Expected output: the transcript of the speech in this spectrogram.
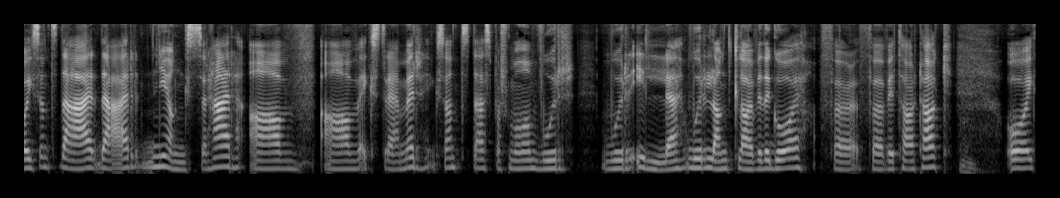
Og det er, det, er, nyanser her av, av ekstremer. Det er spørsmål om hvor, hvor, ille Hvor langt lar vi det gå før, før vi tar tak? Mm. Og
